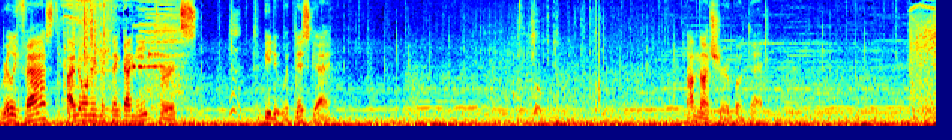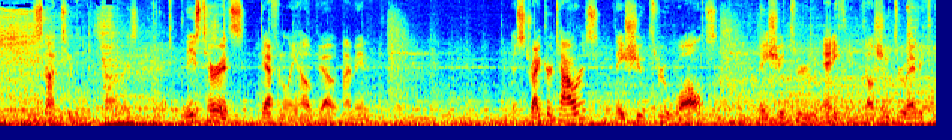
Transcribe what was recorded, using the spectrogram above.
really fast, I don't even think I need turrets to beat it with this guy. I'm not sure about that. It's not too overpowered, These turrets definitely help you out. I mean, the striker towers, they shoot through walls. They shoot through anything. They'll shoot through everything.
